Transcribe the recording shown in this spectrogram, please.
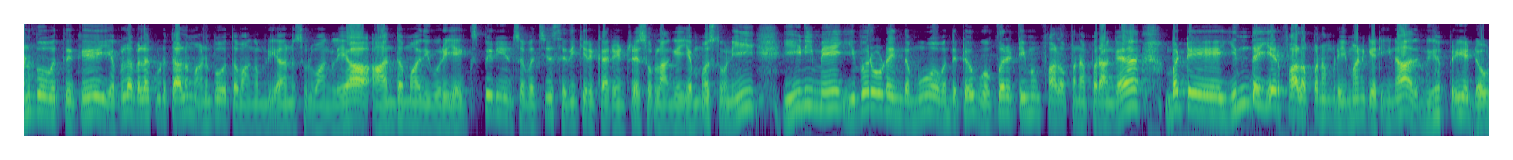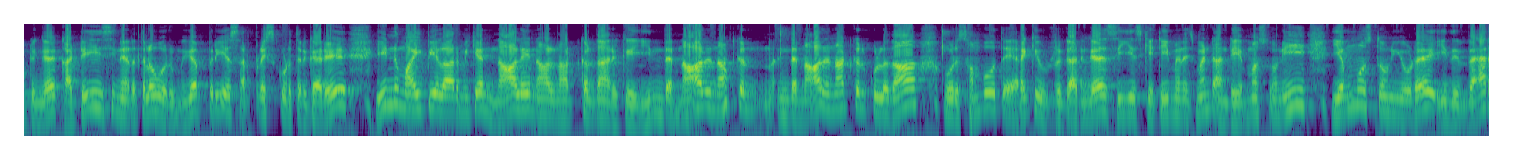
அனுபவத்துக்கு எவ்வளோ விலை கொடுத்தாலும் அனுபவத்தை வாங்க முடியாதுன்னு சொல்லுவாங்க இல்லையா? அந்த மாதிரி ஒரு எக்ஸ்பீரியன்ஸை வச்சு செதுக்கியிருக்காரு என்றே சொல்லாங்க எம்எஸ் தோனி. இனிமே இவரோட இந்த மூவை வந்துட்டு ஒவ்வொரு டீமும் ஃபாலோ பண்ண போகிறாங்க பட் இந்த இயர் ஃபாலோ பண்ண முடியுமான்னு கேட்டிங்கன்னா அது மிகப்பெரிய டவுட்டுங்க கடைசி நேரத்தில் ஒரு மிகப்பெரிய சர்ப்ரைஸ் கொடுத்துருக்காரு. இன்னும் ஐபிஎல் ஆரம்பிக்க நாலே நாலு நாட்கள் தான் இருக்குது இந்த நாலு நாட்கள் இந்த நாலு நாட்களுக்குள்ள தான் ஒரு சம்பவத்தை இறக்கி விட்டுருக்காருங்க CSK team management and MS Dhoni MS தோனியோட இது வேற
